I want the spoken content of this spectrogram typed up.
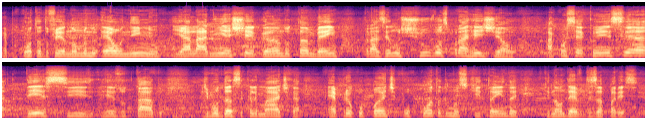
é por conta do fenômeno El Ninho e a Laninha chegando também, trazendo chuvas para a região. A consequência desse resultado de mudança climática é preocupante por conta do mosquito ainda que não deve desaparecer.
